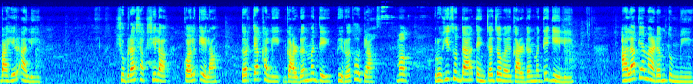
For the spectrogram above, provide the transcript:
बाहेर आली. शुभ्रा साक्षीला कॉल केला तर त्या खाली गार्डनमध्ये फिरत होत्या. मग रुहीसुद्धा त्यांच्याजवळ गार्डनमध्ये गेली. आला क्या मॅडम तुम्ही?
